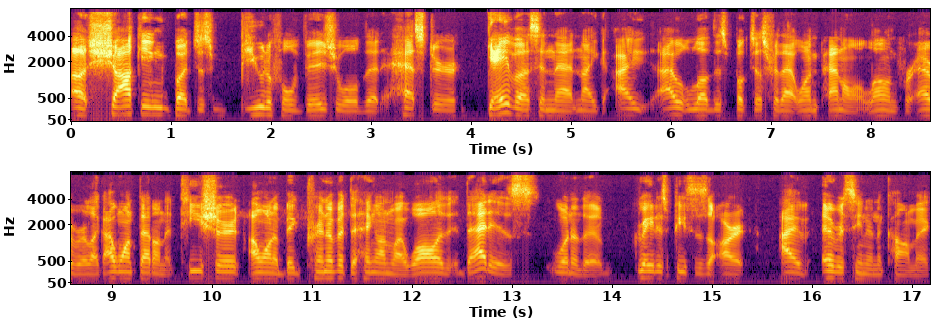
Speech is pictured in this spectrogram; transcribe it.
a shocking but just beautiful visual that Hester gave us in that and like I I will love this book just for that one panel alone forever. Like I want that on a t-shirt. I want a big print of it to hang on my wall. That is one of the greatest pieces of art I've ever seen in a comic.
